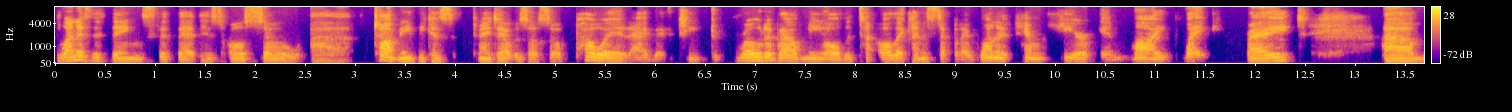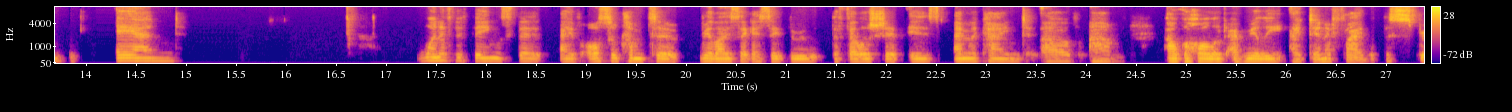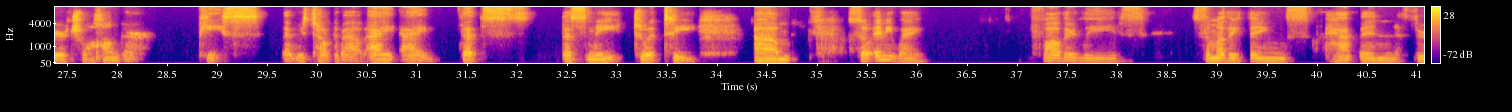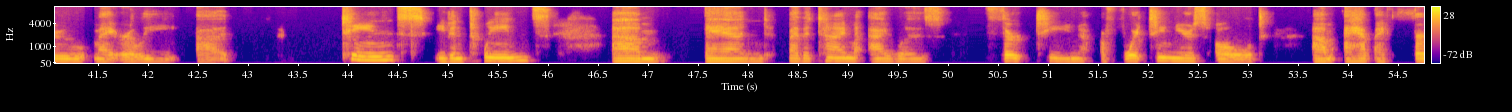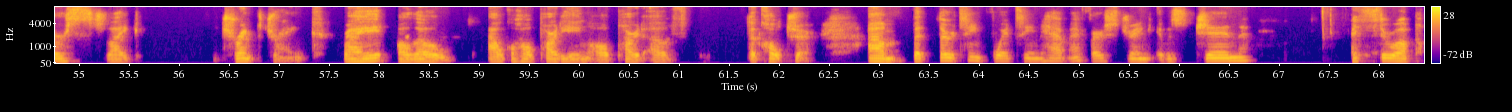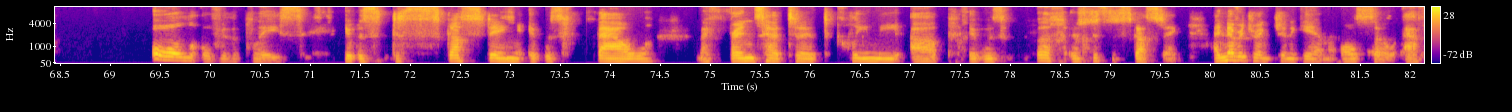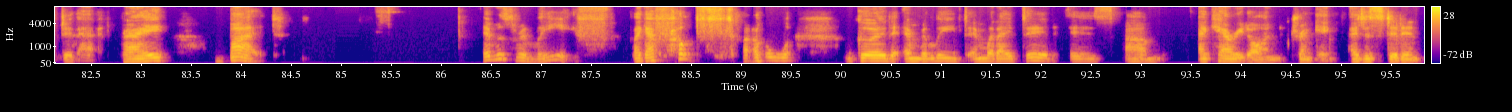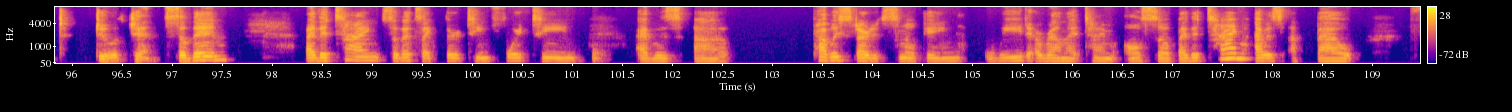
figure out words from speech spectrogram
one of the things that that has also uh, taught me, because my dad was also a poet, I he wrote about me all the time, all that kind of stuff. But I wanted him here in my way, right? Um, and one of the things that I've also come to realize, like I say, through the fellowship, is I'm the kind of um, alcoholic. I really identify with the spiritual hunger piece that we talk about. I, I, that's that's me to a T. Um, so anyway, father leaves. Some other things happen through my early uh, teens, even tweens. Um, and by the time I was 13 or 14 years old, um, I had my first like drink drink, right? Although alcohol partying all part of the culture. Um, but 13, 14, had my first drink. It was gin. I threw up all over the place. It was disgusting. It was foul. My friends had to, to clean me up. It was ugh, it was just disgusting. I never drank gin again also after that, right? But it was relief. Like I felt so good and relieved. And what I did is um, I carried on drinking. I just didn't do with gin. So then by the time, so that's like 13, 14, I was uh, probably started smoking weed around that time also. By the time I was about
